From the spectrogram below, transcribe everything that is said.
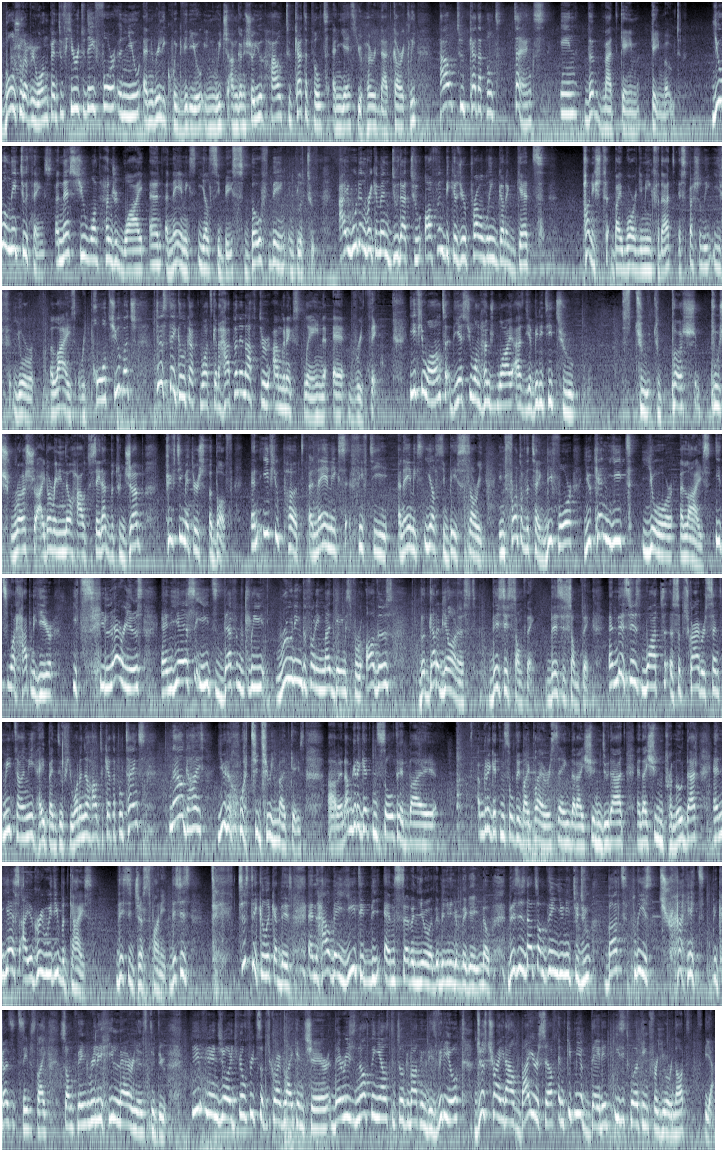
Bonjour everyone, Pantouf here today for a new and really quick video in which I'm gonna show you how to catapult, and yes, you heard that correctly, how to catapult tanks in the Mad Game game mode. You will need two things, an SU-100Y and an AMX ELC bis, both being in Bluetooth. I wouldn't recommend do that too often because you're probably gonna get punished by Wargaming for that, especially if your allies report you, but just take a look at what's gonna happen and after I'm gonna explain everything. If you want, the SU-100Y has the ability to to to push, push, rush, I don't really know how to say that, but to jump 50 meters above. And if you put an AMX 50, an AMX ELC bis, sorry, in front of the tank before, you can eat your allies. It's what happened here. It's hilarious. And yes, it's definitely ruining the fun in mad games for others. But gotta be honest, this is something. This is something. And this is what uh, a subscriber sent me telling me, hey Bento, if you wanna know how to catapult tanks? Now, guys, you know what to do in mad games. Um, and I'm gonna get insulted by I'm gonna get insulted by players saying that I shouldn't do that and I shouldn't promote that. And yes, I agree with you, but guys, this is just funny. This is just take a look at this and how they yeeted the M7U at the beginning of the game. No, this is not something you need to do, but please try it because it seems like something really hilarious to do. If you enjoyed, feel free to subscribe, like, and share. There is nothing else to talk about in this video. Just try it out by yourself and keep me updated. Is it working for you or not? Yeah.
